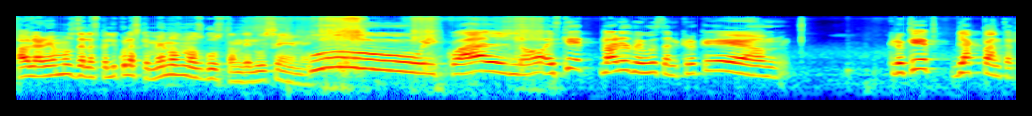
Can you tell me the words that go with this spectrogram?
hablaremos de las películas que menos nos gustan del UCM. Uy, ¿cuál? No, es que varias me gustan. Creo que. Um, creo que Black Panther.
